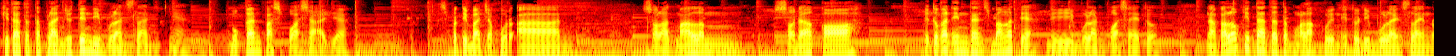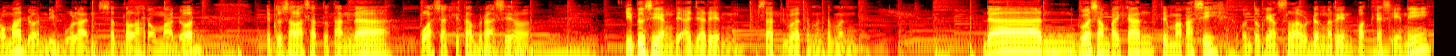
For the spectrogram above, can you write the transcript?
kita tetap lanjutin di bulan selanjutnya. Bukan pas puasa aja. Seperti baca Quran sholat malam sodakoh. Itu kan intens banget ya di bulan puasa itu. Nah kalau kita tetap ngelakuin itu di bulan selain Ramadan di bulan setelah Ramadan itu salah satu tanda puasa kita berhasil. Itu sih yang diajarin saat gue teman-teman. Dan gue sampaikan terima kasih untuk yang selalu dengerin podcast ini.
